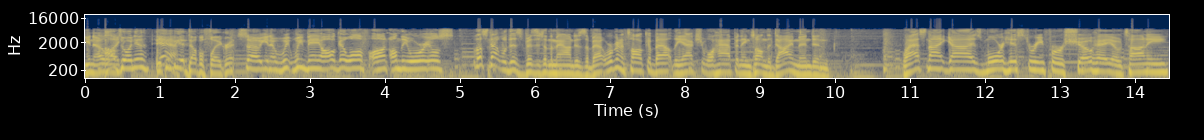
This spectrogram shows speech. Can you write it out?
you know. I'll like, join you. It Yeah. can be a double flagrant. So, you know, we, we may all go off on, on the Orioles. But that's not what this visit to the mound is about. We're going to talk about the actual happenings on the diamond. And last night, guys, more history for Shohei Ohtani.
